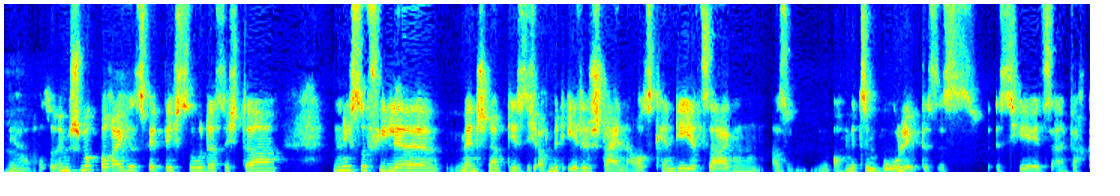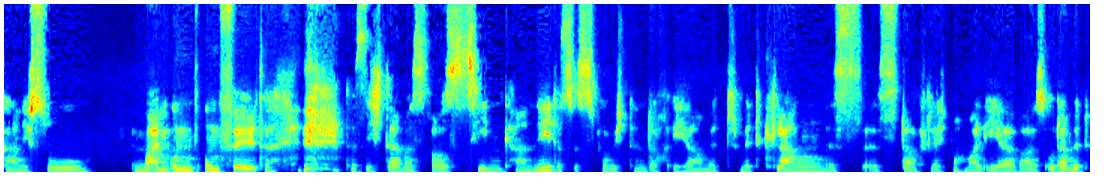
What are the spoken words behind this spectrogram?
Ja. ja. also im Schmuckbereich ist es wirklich so, dass ich da nicht so viele Menschen habe, die sich auch mit Edelsteinen auskennen, die jetzt sagen, also auch mit Symbolik, das ist, ist hier jetzt einfach gar nicht so in meinem Umfeld, dass ich da was rausziehen kann. Nee, das ist, glaube ich, dann doch eher mit, mit Klang ist, ist da vielleicht nochmal eher was. Oder mit,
